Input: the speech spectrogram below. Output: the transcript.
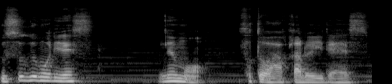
薄曇りです。でも、外は明るいです。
